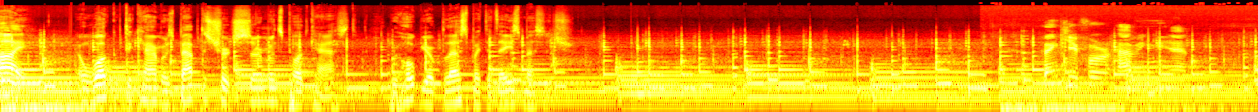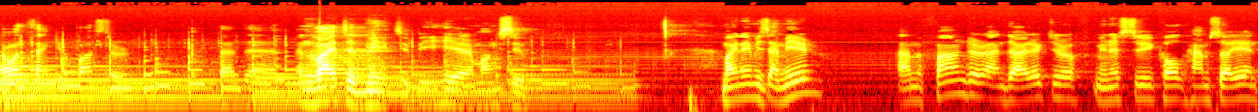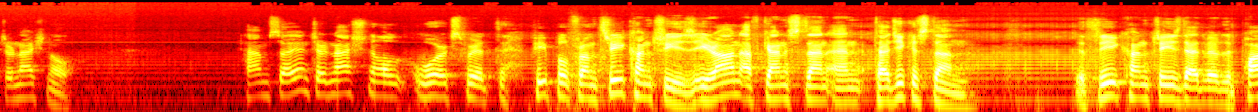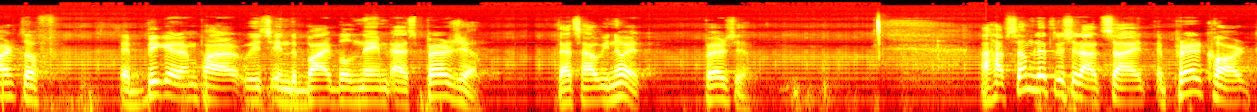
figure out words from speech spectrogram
Hi, and welcome to Camrose Baptist Church Sermons Podcast. We hope you're blessed by today's message. Thank you for having me, and I want to thank your pastor that uh, invited me to be here amongst you. My name is Amir. I'm a founder and director of ministry called Hamsayeh International. Hamsayeh International works with people from three countries Iran, Afghanistan, and Tajikistan. The three countries that were the part of a bigger empire, which in the Bible named as Persia. That's how we know it Persia. I have some literature outside, a prayer card.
